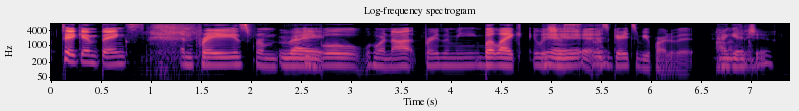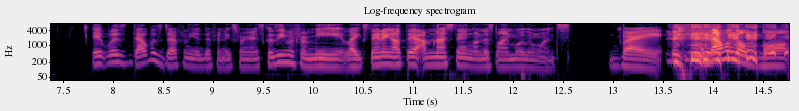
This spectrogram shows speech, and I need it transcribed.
Taking thanks and praise from Right. people who are not praising me. But like, it was Yeah, just, yeah, it was great to be a part of it. I get you. It was that was definitely a different experience because even for me, like standing out there, I'm not staying on this line more than once. Right. And that was a long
